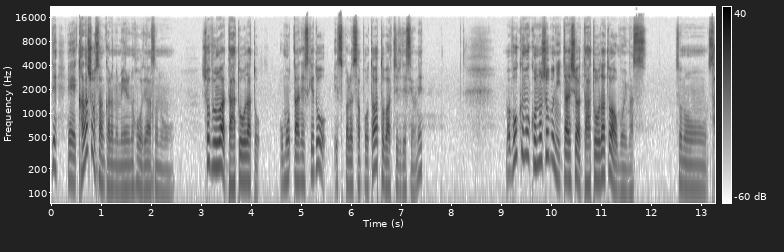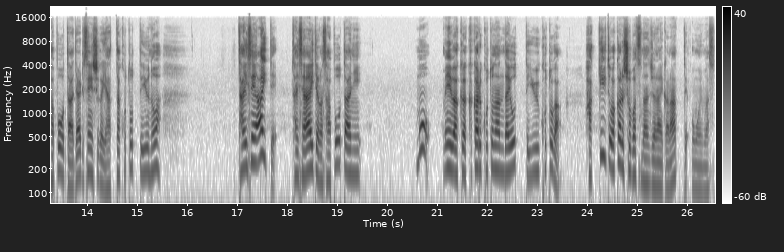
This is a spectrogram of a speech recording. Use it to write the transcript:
で、えー、金賞さんからのメールの方では、その、処分は妥当だと思ったんですけど、エスパルサポーターはとばっちりですよね。まあ、僕もこの処分に対しては妥当だとは思います。その、サポーターであり選手がやったことっていうのは、対戦相手、対戦相手のサポーターにも迷惑がかかることなんだよっていうことがはっきりとわかる処罰なんじゃないかなって思います。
